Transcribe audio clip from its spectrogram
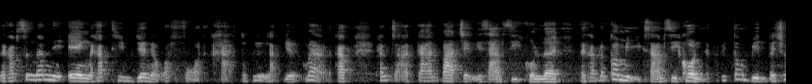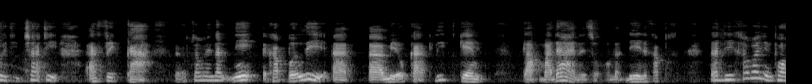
นะครับซึ่งนั่นนี่เองนะครับทีมเยือนอย่างวัตฟอร์ดขาดตัวผู้เล่นหลักเยอะมากนะครับทั้งจากอาการบาดเจ็บอีก3-4 คนเลยนะครับแล้วก็มีอีก 3-4 คนนะครับที่ต้องบินไปช่วยทีมชาติที่แอฟริกานะครับทำให้นัดนี้นะครับเบอร์ลี่อาจมีโอกาสพลิกเกมกลับมาได้ในส่วนของนัดนี้นะครับนัดนี้คาดว่ายังพอ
